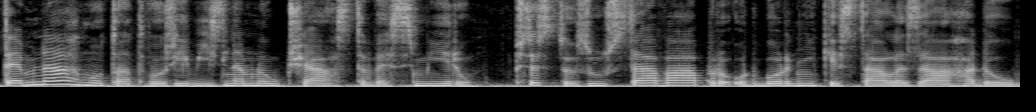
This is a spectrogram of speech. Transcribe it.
Temná hmota tvoří významnou část vesmíru, přesto zůstává pro odborníky stále záhadou.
